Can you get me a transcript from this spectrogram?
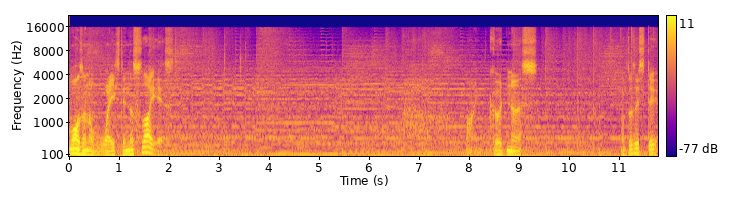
Wasn't a waste in the slightest. My goodness. What does this do?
